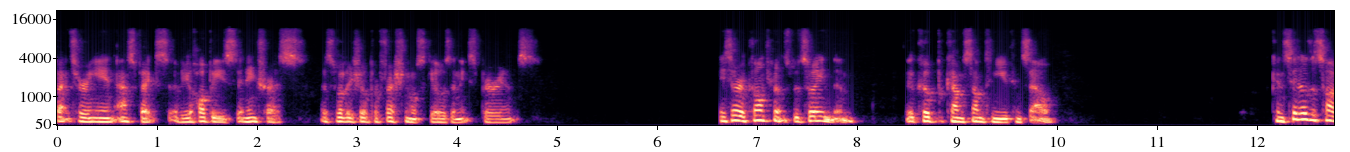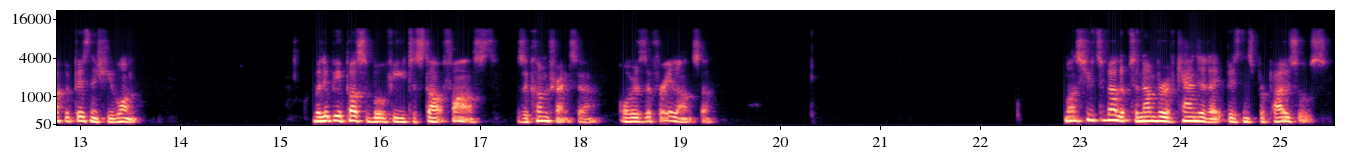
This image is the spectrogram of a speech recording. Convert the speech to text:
factoring in aspects of your hobbies and interests, as well as your professional skills and experience. Is there a confluence between them that could become something you can sell? Consider the type of business you want. Will it be possible for you to start fast as a contractor or as a freelancer? Once you've developed a number of candidate business proposals,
